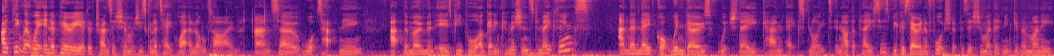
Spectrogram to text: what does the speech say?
I think that we're in a period of transition which is going to take quite a long time. And so, what's happening at the moment is people are getting commissions to make things and then they've got windows which they can exploit in other places because they're in a fortunate position where they've been given money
